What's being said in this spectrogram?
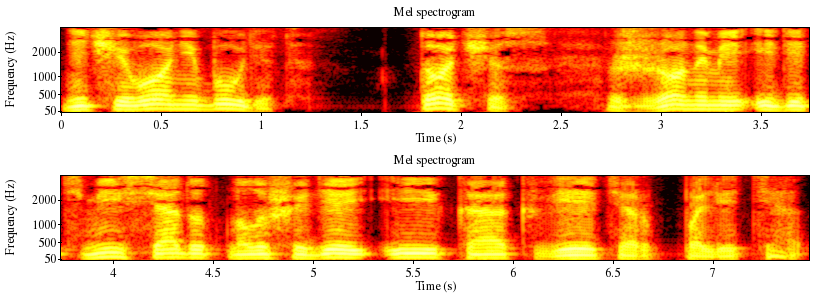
ничего не будет. Тотчас с женами и детьми сядут на лошадей и, как ветер, полетят.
